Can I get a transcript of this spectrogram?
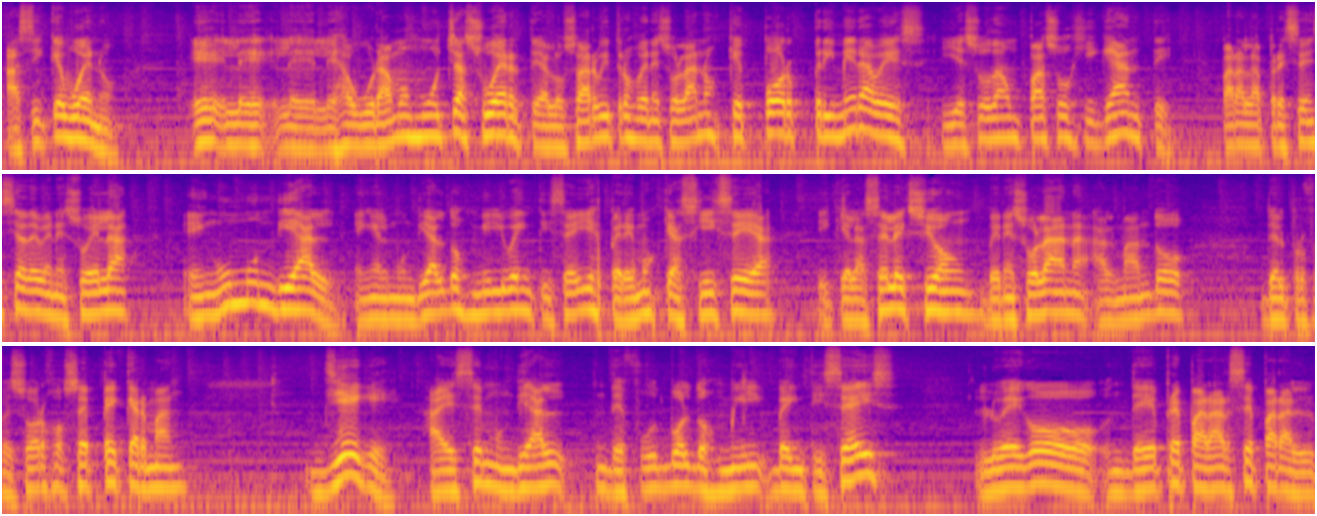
Así que bueno, eh, les auguramos mucha suerte a los árbitros venezolanos que por primera vez, y eso da un paso gigante para la presencia de Venezuela en un mundial, en el Mundial 2026, esperemos que así sea y que la selección venezolana al mando del profesor José Peckerman llegue a ese Mundial de Fútbol 2026 luego de prepararse para el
